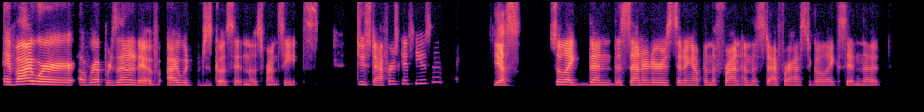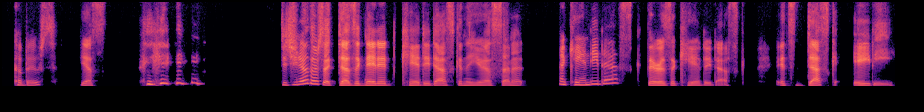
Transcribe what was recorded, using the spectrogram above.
if I were a representative, I would just go sit in those front seats. Do staffers get to use it? Yes. So like then the senator is sitting up in the front and the staffer has to go like sit in the caboose. Yes. Did you know there's a designated candy desk in the US Senate? A candy desk? there is a candy desk. It's desk 80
